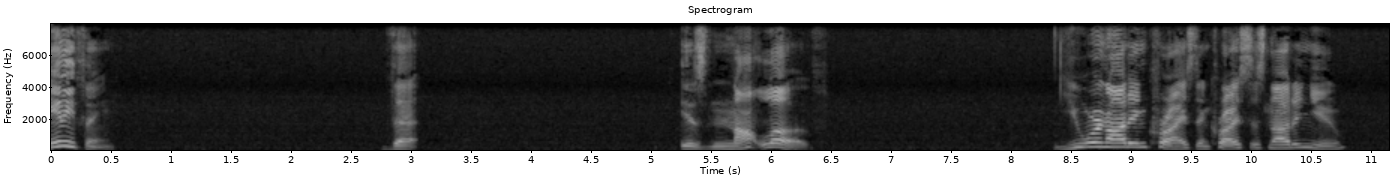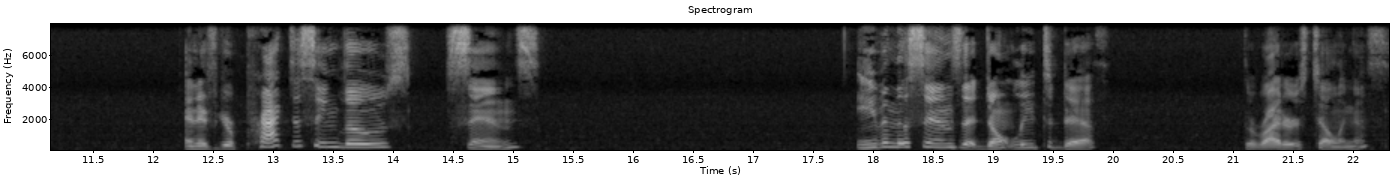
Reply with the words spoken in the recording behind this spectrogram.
anything that is not love. You are not in Christ, and Christ is not in you. And if you're practicing those sins, even the sins that don't lead to death, the writer is telling us,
